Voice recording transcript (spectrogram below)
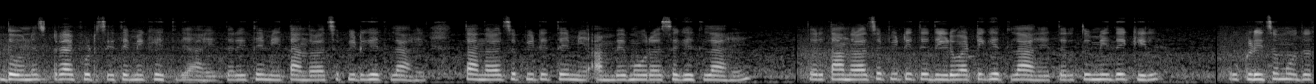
दोनच ड्रायफ्रूट्स इथे मी घेतले आहे. तर इथे मी तांदळाचं पीठ घेतलं आहे. तांदळाचं पीठ इथे मी आंबे मोर असं घेतलं आहे. तर तांदळाचं पीठ इथे दीड वाटी घेतलं आहे. तर तुम्ही देखील उकडीचं मोदक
